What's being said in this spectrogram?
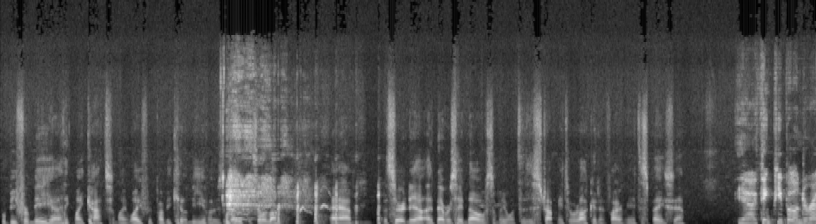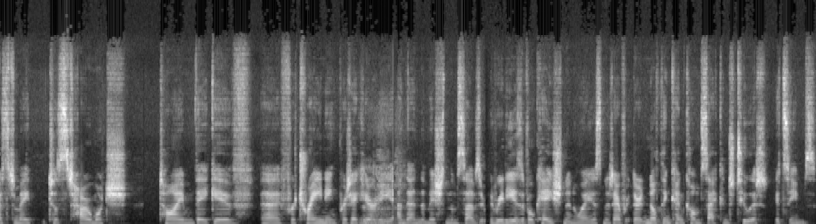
would be for me. I think my cats and my wife would probably kill me if I was away for so long. Um, but certainly, I'd never say no if somebody wanted to strap me to a rocket and fire me into space. Yeah. Yeah, I think people underestimate just how much time they give uh, for training, particularly, yeah. and then the mission themselves. It really is a vocation in a way, isn't it? Every, there, nothing can come second to it. It seems.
